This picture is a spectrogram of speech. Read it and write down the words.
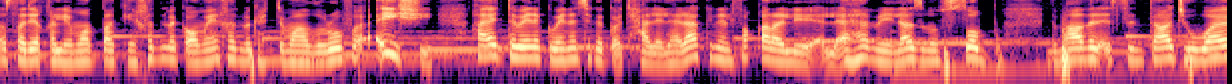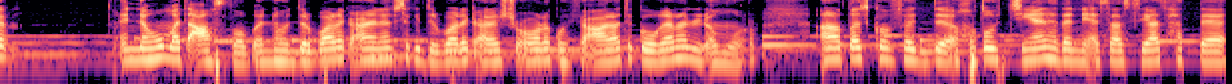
الصديق اللي ما نطاك يخدمك أو ما يخدمك احتمال ظروفه أي شيء. هاي أنت بينك وبين نفسك اقعد تحللها لكن الفقرة اللي الأهم اللي لازم تصب بهذا الاستنتاج هو إنه ما تعصب انه دير بالك على نفسك دير بالك على شعورك وانفعالاتك وغيرها من الأمور. أنا أعطيتكم فد خطوتين هذني أساسيات حتى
